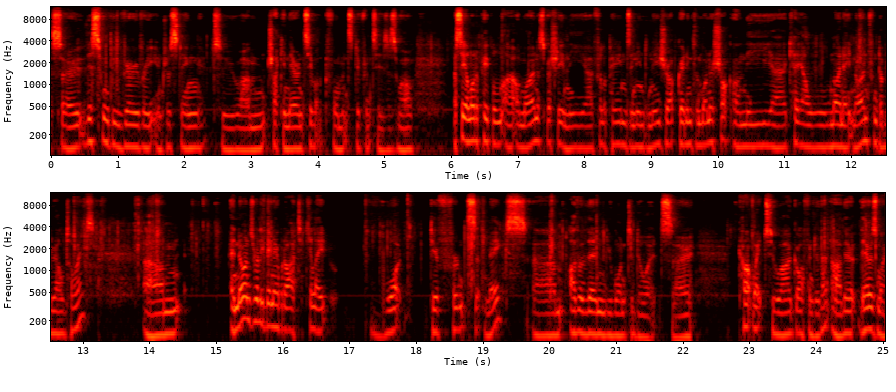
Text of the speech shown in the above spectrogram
so this will be very, very interesting to um, chuck in there and see what the performance difference is as well. I see a lot of people uh, online, especially in the uh, Philippines and Indonesia, upgrading to the monoshock on the uh, KL989 from WL Toys. Um, and no one's really been able to articulate what difference it makes, um, other than you want to do it. So can't wait to uh, go off and do that. Ah, there, there's my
